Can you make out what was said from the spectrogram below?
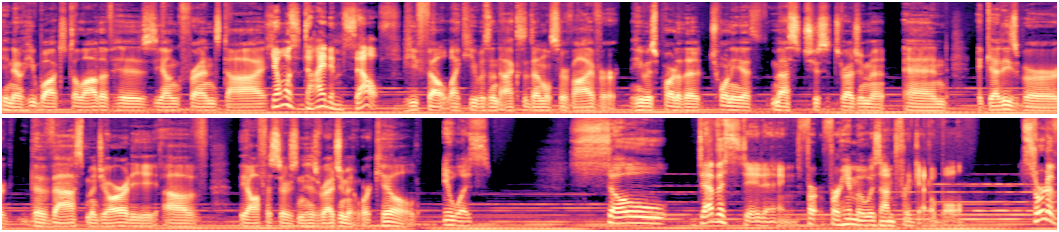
You know, he watched a lot of his young friends die. He almost died himself. He felt like he was an accidental survivor. He was part of the 20th Massachusetts Regiment, and at Gettysburg, the vast majority of the officers in his regiment were killed. It was so devastating. For, for him, it was unforgettable. Sort of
